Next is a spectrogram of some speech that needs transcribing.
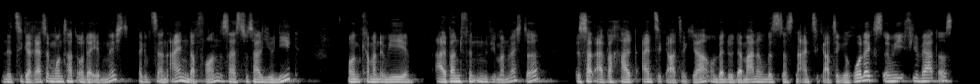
eine Zigarette im Mund hat oder eben nicht. Da gibt es dann einen davon, das heißt total unique und kann man irgendwie albern finden, wie man möchte. Ist halt einfach halt einzigartig, ja. Und wenn du der Meinung bist, dass eine einzigartige Rolex irgendwie viel wert ist,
